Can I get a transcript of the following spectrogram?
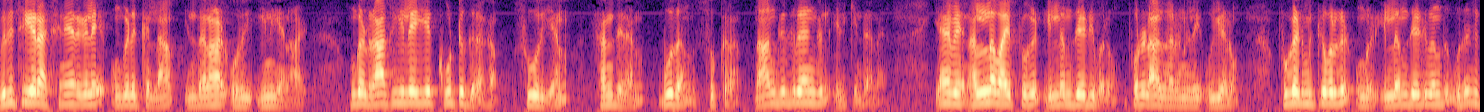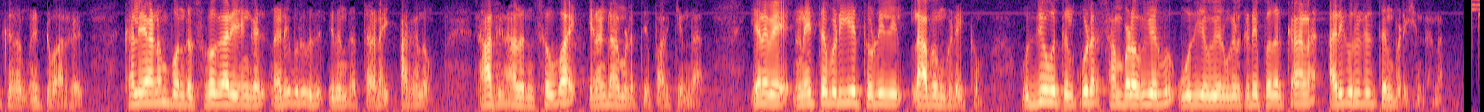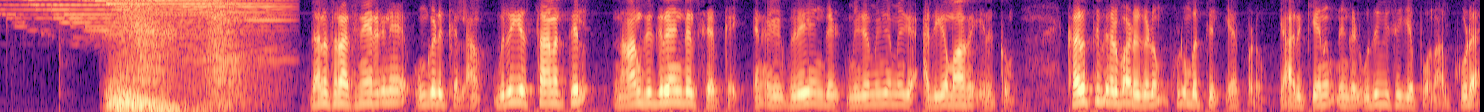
விருச்சிக ராசினியர்களே உங்களுக்கெல்லாம் இந்த நாள் ஒரு இனிய நாள். உங்கள் ராசியிலேயே கூட்டு கிரகம் சூரியன் சந்திரன் புதன் சுக்கிரன் நான்கு கிரகங்கள் இருக்கின்றன. எனவே நல்ல வாய்ப்புகள் இல்லம் தேடி வரும். பொருளாதார நிலை உயரும். புகழ் மிக்கவர்கள் உங்கள் இல்லம் தேடி வந்து உதவிக்கரம் நீட்டுவார்கள். கல்யாணம் போன்ற சுபகாரியங்கள் நடைபெறுவதில் இருந்த தடை அகலும். ராசிநாதன் செவ்வாய் இரண்டாம் இடத்தை பார்க்கின்றார். எனவே நினைத்தபடியே தொழிலில் லாபம் கிடைக்கும். உத்தியோகத்தில் கூட சம்பள உயர்வு ஊதிய உயர்வுகள் கிடைப்பதற்கான அறிகுறிகள் தென்படுகின்றன. தனுசு ராசினியர்களே உங்களுக்கெல்லாம் விரயஸ்தானத்தில் நான்கு கிரகங்கள் சேர்க்கை. எனவே விரயங்கள் மிக மிக மிக அதிகமாக இருக்கும். கருத்து வேறுபாடுகளும் குடும்பத்தில் ஏற்படும். யாருக்கேனும் நீங்கள் உதவி செய்ய போனால் கூட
